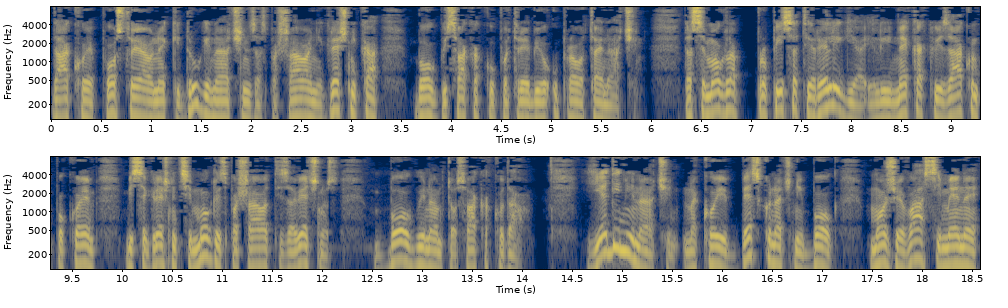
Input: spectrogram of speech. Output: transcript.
da ako je postojao neki drugi način za spašavanje grešnika, Bog bi svakako upotrebio upravo taj način. Da se mogla propisati religija ili nekakvi zakon po kojem bi se grešnici mogli spašavati za vječnost, Bog bi nam to svakako dao. Jedini način na koji beskonačni Bog može vas i mene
